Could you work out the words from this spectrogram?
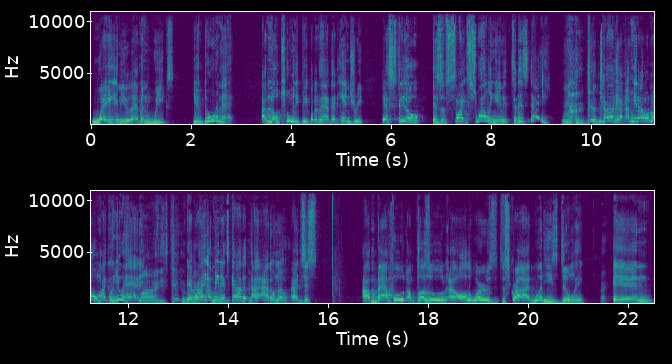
way in 11 weeks you're doing that. I know too many people that have had that injury that still is a slight swelling in it to this day. the time, I mean, I don't know, Michael. You had it, Mine right. right? I mean, it's got to. I, I, don't know. I just, I'm baffled. I'm puzzled. Uh, all the words describe what he's doing. Right. And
